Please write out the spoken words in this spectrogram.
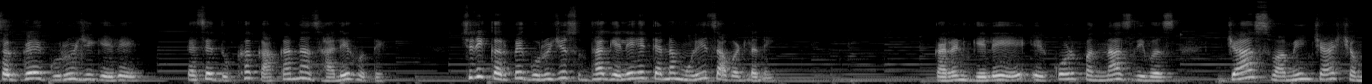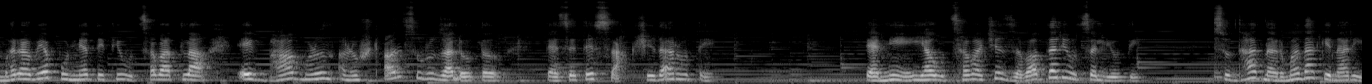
सगळे गुरुजी गेले त्याचे दुःख काकांना झाले होते. श्री करपे गुरुजी सुद्धा गेले हे त्यांना मुळीच आवडलं नाही. कारण गेले एकोणपन्नास दिवस ज्या स्वामींच्या शंभराव्या पुण्यतिथी उत्सवातला एक भाग म्हणून अनुष्ठान सुरू झालं होतं त्याचे ते साक्षीदार होते. त्यांनी या उत्सवाची जबाबदारी उचलली होती. सुद्धा नर्मदा किनारी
